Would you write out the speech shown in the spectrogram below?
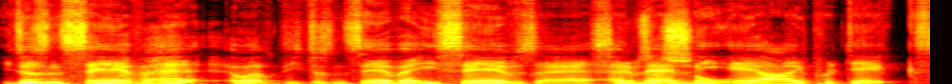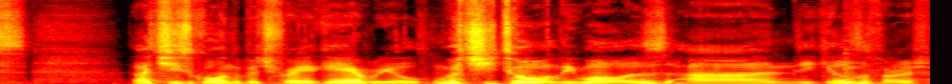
He doesn't save it. Well, he doesn't save it. He saves it, and Saves her then soul. the AI predicts that she's going to betray Gabriel, which she totally was, and he kills her for it.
